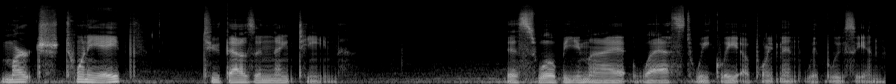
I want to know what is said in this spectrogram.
March 28th, 2019. This will be my last weekly appointment with Lucian.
